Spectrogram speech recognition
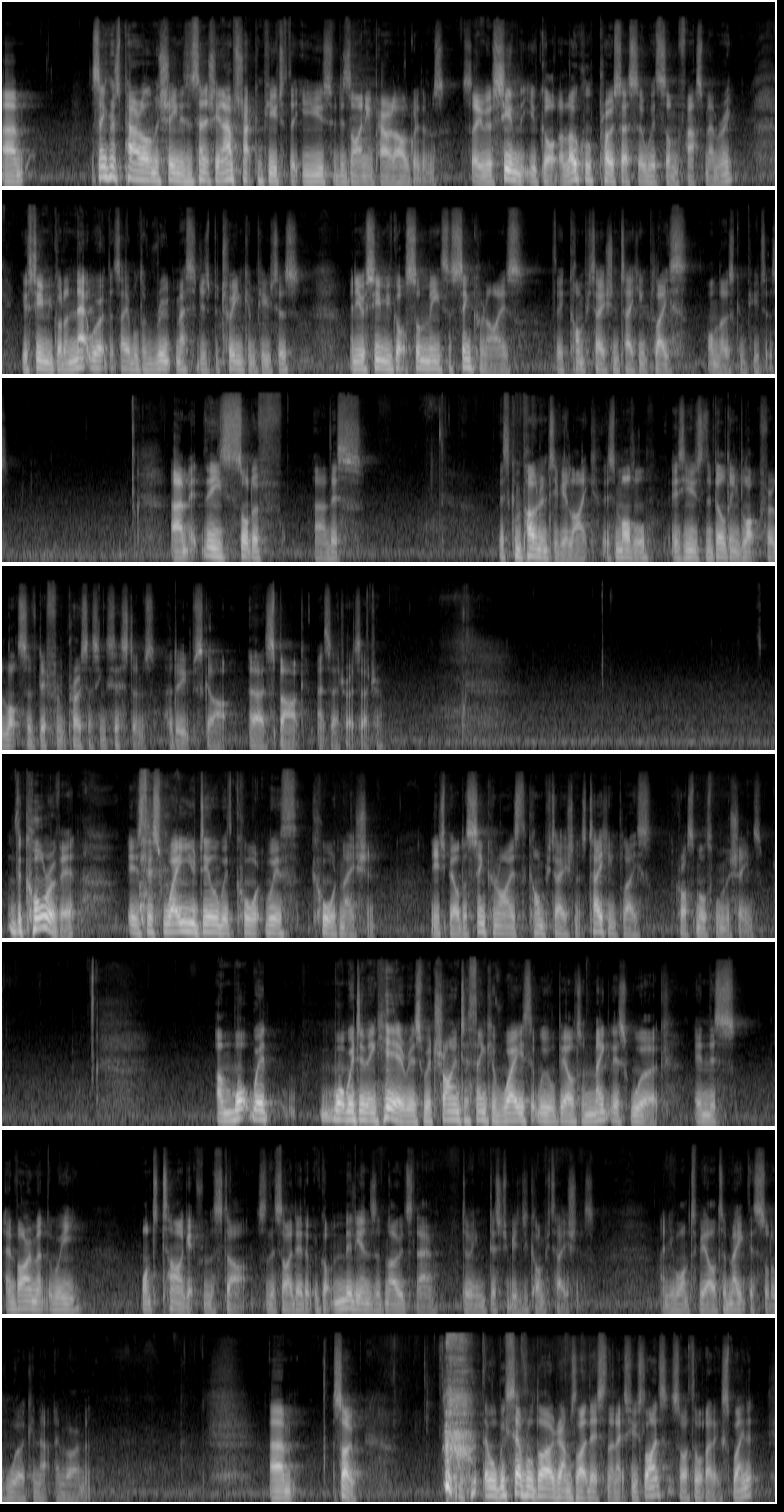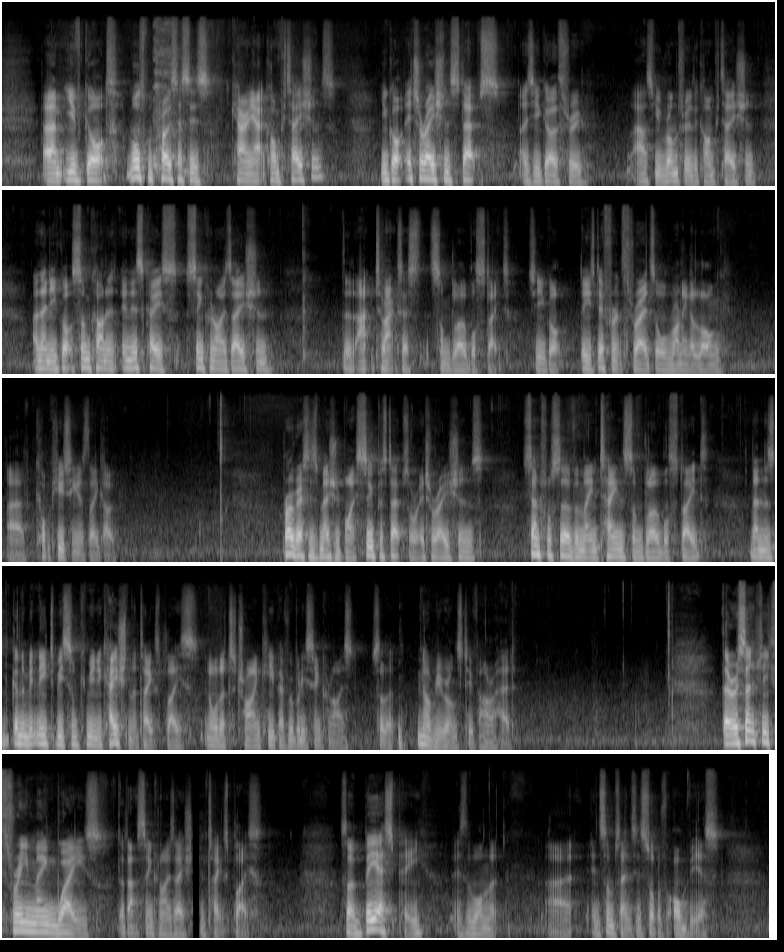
Um, synchronous parallel machine is essentially an abstract computer that you use for designing parallel algorithms. So you assume that you've got a local processor with some fast memory. You assume you've got a network that's able to route messages between computers. And you assume you've got some means to synchronize the computation taking place on those computers. Um, it, these sort of, uh, this, this component, if you like, this model, is used as the building block for lots of different processing systems, Hadoop, Spark, uh, Spark, et cetera, et cetera. the core of it is this way you deal with, co with coordination. You need to be able to synchronize the computation that's taking place across multiple machines. And what we're, what we're doing here is we're trying to think of ways that we will be able to make this work in this environment that we want to target from the start. So this idea that we've got millions of nodes now doing distributed computations, and you want to be able to make this sort of work in that environment. Um, so there will be several diagrams like this in the next few slides, so I thought I'd explain it. Um, you've got multiple processes carrying out computations. You've got iteration steps as you go through, as you run through the computation. And then you've got some kind of, in this case, synchronization that, to access some global state. So you've got these different threads all running along, uh, computing as they go. Progress is measured by supersteps or iterations. Central server maintains some global state then there's going to need to be some communication that takes place in order to try and keep everybody synchronized so that nobody runs too far ahead. There are essentially three main ways that that synchronization takes place. So BSP is the one that, uh, in some sense, is sort of obvious.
